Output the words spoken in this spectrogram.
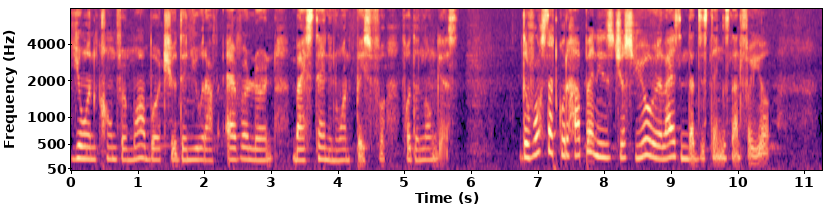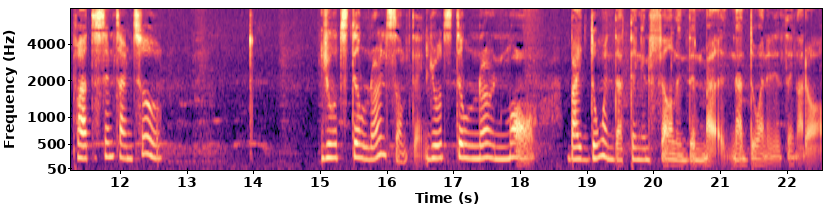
you uncover more about you than you would have ever learned by staying in one place for, for the longest. The worst that could happen is just you realizing that this thing is not for you. But at the same time, too, you would still learn something. You would still learn more by doing that thing and failing than by not doing anything at all.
